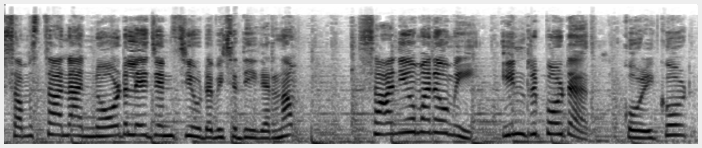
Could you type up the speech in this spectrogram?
സംസ്ഥാന നോഡൽ ഏജൻസിയുടെ വിശദീകരണം. സാനിയോ മനോമി ഇൻ റിപ്പോർട്ടർ കോഴിക്കോട്.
